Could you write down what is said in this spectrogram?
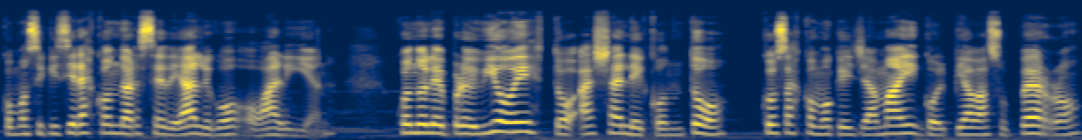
como si quisiera esconderse de algo o alguien. Cuando le prohibió esto, Aya le contó cosas como que Jamai golpeaba a su perro,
